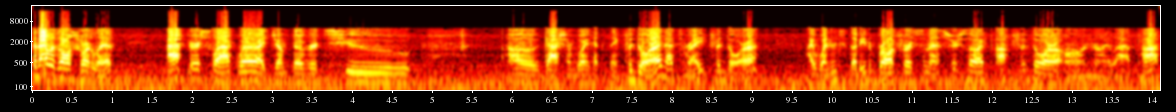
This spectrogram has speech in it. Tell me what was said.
But that was all short-lived. After Slackware, I jumped over to oh gosh, I'm going to have to think. Fedora, that's right, Fedora. I went and studied abroad for a semester, so I popped Fedora on my laptop.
